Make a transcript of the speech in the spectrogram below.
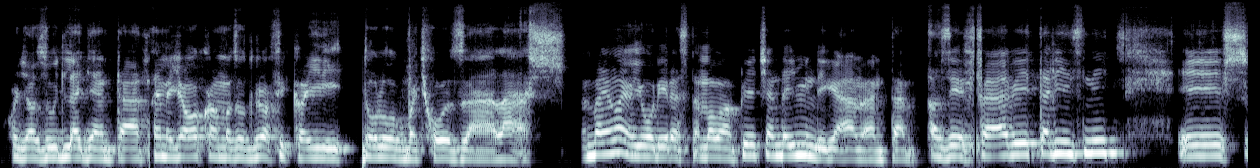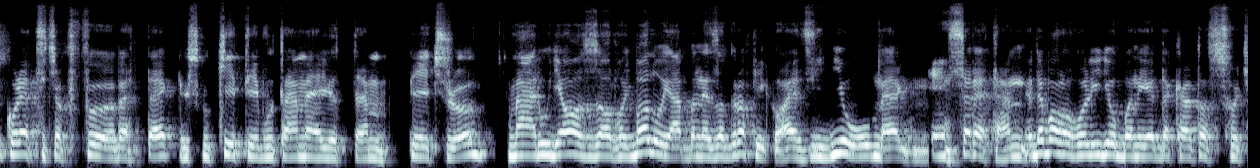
hogy az úgy legyen, tehát nem egy alkalmazott grafikai dolog vagy hozzáállás. Mert nagyon jól éreztem magam Pécsen, de így mindig elmentem azért felvételizni, és akkor egyszer csak fölvettek, és akkor két év után eljöttem Pécsről, már ugye azzal, hogy valójában ez a grafika, ez így jó, meg én szeretem, de valahol így jobban érdekelt az, hogy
